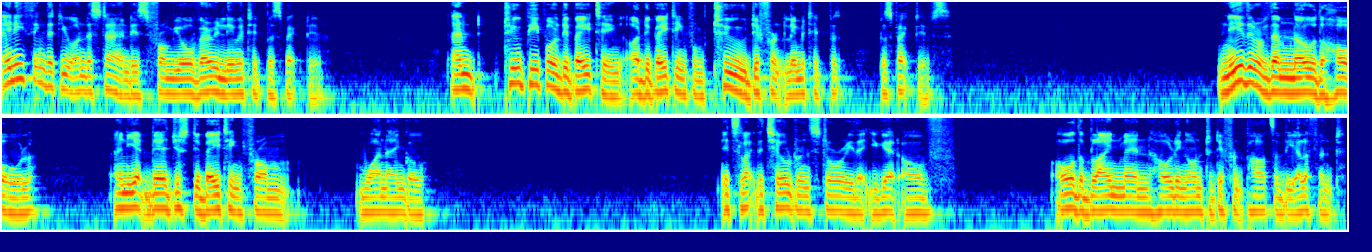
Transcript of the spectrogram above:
anything that you understand is from your very limited perspective. And two people debating are debating from two different limited per- perspectives. Neither of them know the whole, and yet they're just debating from one angle. It's like the children's story that you get of all the blind men holding on to different parts of the elephant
